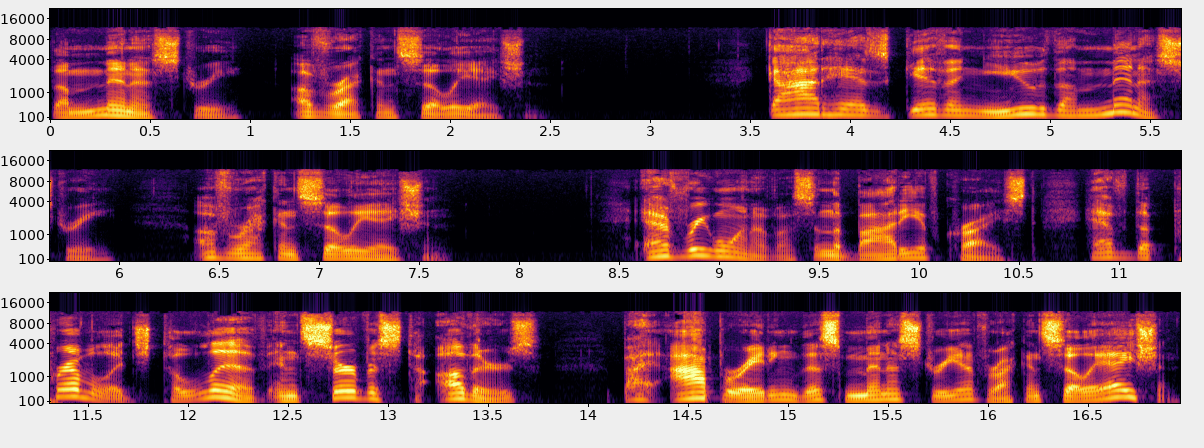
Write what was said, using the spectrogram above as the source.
the ministry of reconciliation. God has given you the ministry of reconciliation. Every one of us in the body of Christ have the privilege to live in service to others by operating this ministry of reconciliation.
